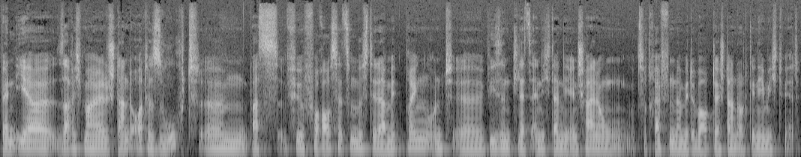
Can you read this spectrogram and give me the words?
Wenn ihr, sag ich mal, Standorte sucht, ähm, was für Voraussetzungen müsst ihr da mitbringen und äh, wie sind letztendlich dann die Entscheidungen zu treffen, damit überhaupt der Standort genehmigt wird?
